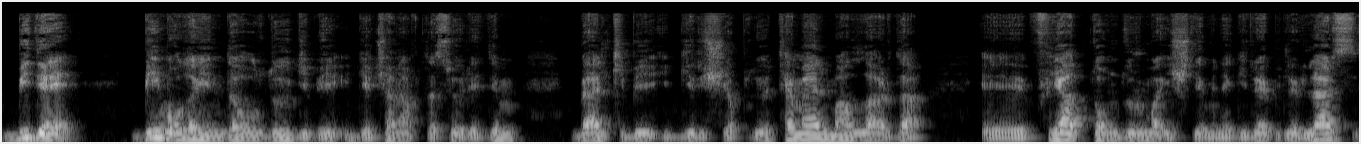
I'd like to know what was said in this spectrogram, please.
Bir de BİM olayında olduğu gibi geçen hafta söyledim belki bir giriş yapılıyor. Temel mallarda e, fiyat dondurma işlemine girebilirlerse,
